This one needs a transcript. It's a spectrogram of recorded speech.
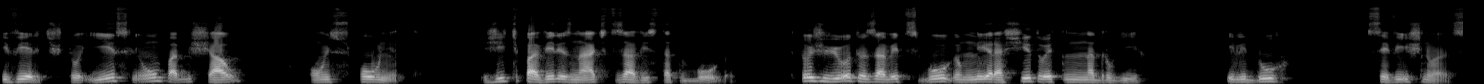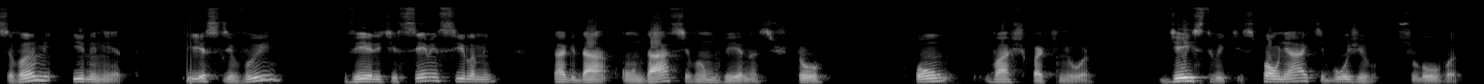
и верьте, что если он пообещал, он исполнит. Жить по вере значит зависит от Бога. Кто живет в завете с Богом, не рассчитывает на других или Дух Всевышнего с вами или нет. Если вы верите всеми силами, тогда Он даст вам верность, что Он ваш партнер. Действуйте, исполняйте Божье Слово,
